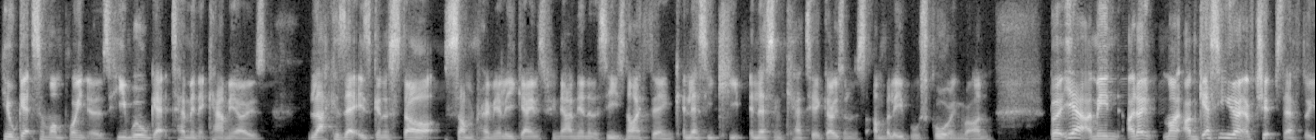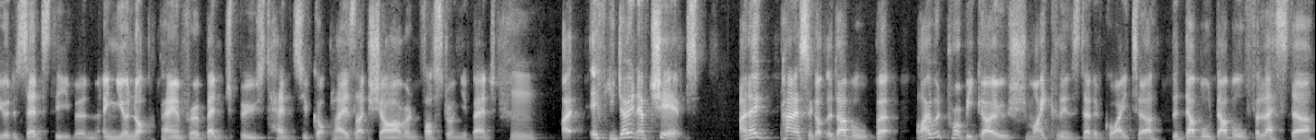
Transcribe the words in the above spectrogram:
he'll get some one pointers. He will get 10 minute cameos. Lacazette is going to start some Premier League games between now and the end of the season, I think, unless he keep unless Nketiah goes on this unbelievable scoring run. But yeah, I mean, I don't. My, I'm guessing you don't have chips left, or you would have said Stephen, and you're not preparing for a bench boost. Hence, you've got players like Shaw and Foster on your bench. Hmm. I, if you don't have chips, I know Palace have got the double, but I would probably go Schmeichel instead of Guaita. The double double for Leicester,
